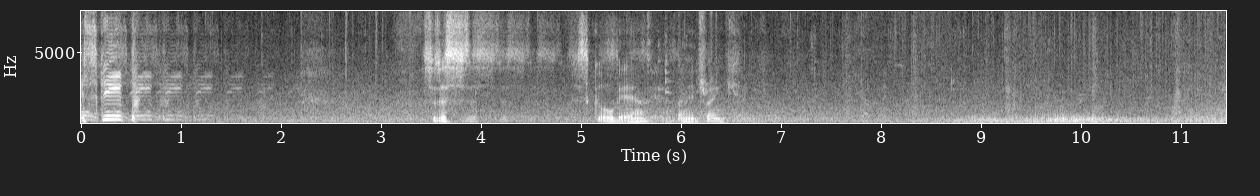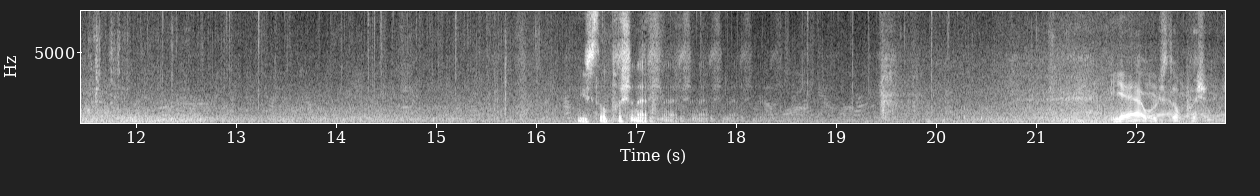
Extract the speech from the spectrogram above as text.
escape. So just go over here, let me drink. You still pushing it? Yeah, we're still pushing.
